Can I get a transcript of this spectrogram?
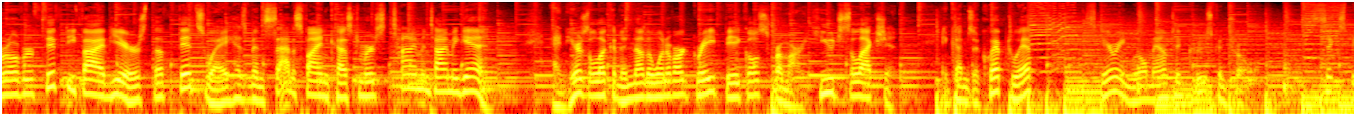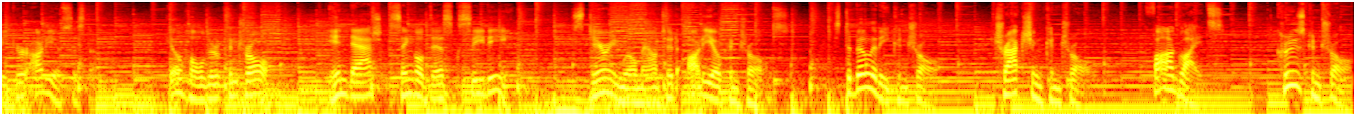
For over 55 years, the Fitzway has been satisfying customers time and time again. And here's a look at another one of our great vehicles from our huge selection. It comes equipped with steering wheel mounted cruise control, six speaker audio system, hill holder control, in dash single disc CD, steering wheel mounted audio controls, stability control, traction control, fog lights, cruise control,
